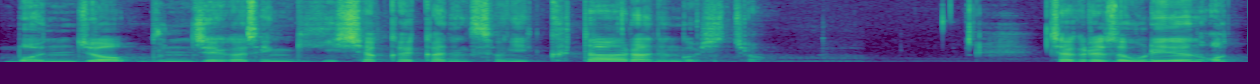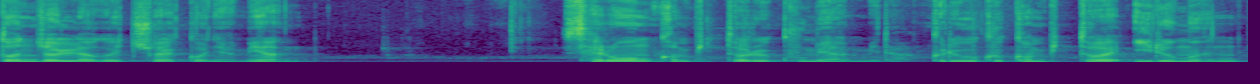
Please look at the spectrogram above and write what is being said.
먼저 문제가 생기기 시작할 가능성이 크다라는 것이죠. 자, 그래서 우리는 어떤 전략을 취할 거냐면 새로운 컴퓨터를 구매합니다. 그리고 그 컴퓨터의 이름은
